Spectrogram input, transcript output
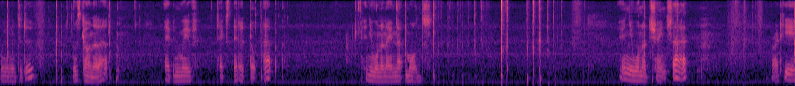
all you need to do is go into that, open with textedit.app and you want to name that mods? And you want to change that? Right here.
